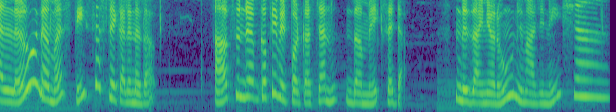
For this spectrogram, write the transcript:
हेलो नमस्ते सत श्रीकाल नदाब आप सुन रहे हैं आपका favourite podcast channel the make setup design your own imagination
